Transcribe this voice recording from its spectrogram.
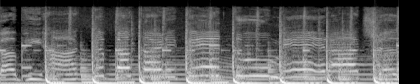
कभी हाथ पकड़ के तू मेरा चल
